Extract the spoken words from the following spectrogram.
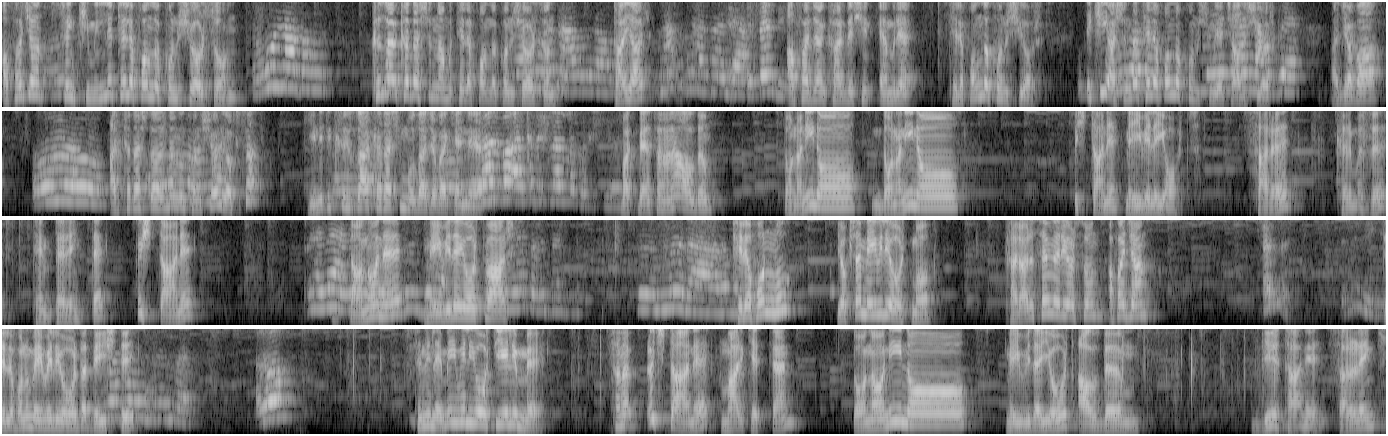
Afacan sen kiminle telefonla konuşuyorsun? Kız arkadaşınla mı telefonla konuşuyorsun? Tayyar, Efendim. Afacan kardeşin Emre telefonla konuşuyor. İki yaşında telefonla konuşmaya çalışıyor. Acaba arkadaşlarına mı konuşuyor yoksa yeni bir kız arkadaş mı buldu acaba kendine? Galiba arkadaşlarla konuşuyor. Bak ben sana ne aldım? Donanino, Donanino. Üç tane meyveli yoğurt. Sarı, kırmızı, pembe renkte. Üç tane Danone meyveli yoğurt var. Telefon mu? Yoksa meyveli yoğurt mu? Kararı sen veriyorsun Afacan. Gidiyorsun? Telefonu meyveli yoğurda değişti. Seninle meyveli yoğurt yiyelim mi? Sana üç tane marketten Dononino meyveli yoğurt aldım. Bir tane sarı renk,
